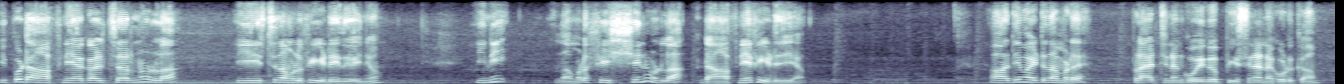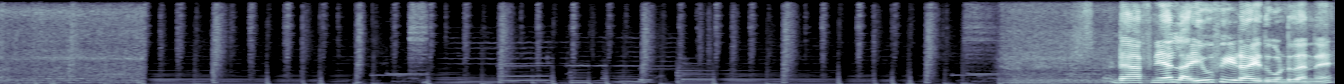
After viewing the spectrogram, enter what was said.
ഇപ്പോൾ ഡാഫ്നിയ കൾച്ചറിനുള്ള ഈസ്റ്റ് നമ്മൾ ഫീഡ് ചെയ്ത് കഴിഞ്ഞു. ഇനി നമ്മുടെ ഫിഷിനുള്ള ഡാഫ്നിയ ഫീഡ് ചെയ്യാം. ആദ്യമായിട്ട് നമ്മുടെ പ്ലാറ്റിനം കോയി ഗപ്പീസിന് തന്നെ കൊടുക്കാം. ഡാഫ്നിയ ലൈവ് ഫീഡ് ആയതുകൊണ്ട് തന്നെ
